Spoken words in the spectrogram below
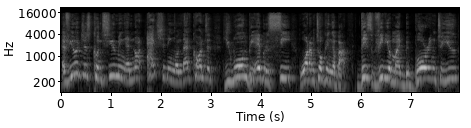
If you're just consuming and not actioning on that content, you won't be able to see what I'm talking about. This video might be boring to you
